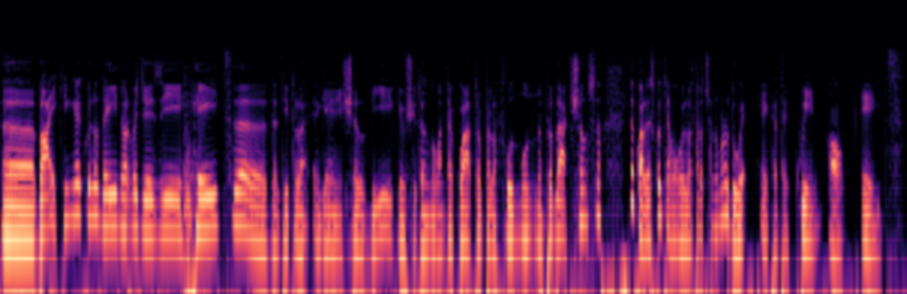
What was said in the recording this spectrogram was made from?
uh, Viking è quello dei norvegesi Hates, uh, del titolo Again Shall Be, che è uscito nel 94 per la Full Moon Productions, del quale ascoltiamo con la traccia numero 2 2 Ecate, Queen of AIDS.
